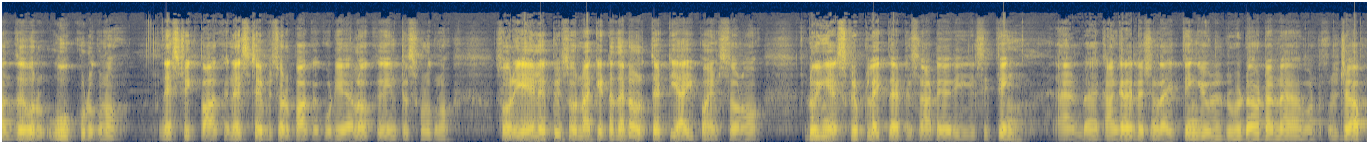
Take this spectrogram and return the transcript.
வந்து ஒரு ஊக் கொடுக்கணும் நெக்ஸ்ட் வீக் பார்க்க நெக்ஸ்ட் எபிசோட் பார்க்கக்கூடிய அளவுக்கு இன்ட்ரெஸ்ட் கொடுக்கணும் ஸோ ஒரு ஏழு எபிசோட்னா கிட்டத்தட்ட ஒரு தேர்ட்டி ஐ பாயிண்ட்ஸ் வேணும் doing a script like that is not a very easy thing and congratulation I think you will would have done a wonderful job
